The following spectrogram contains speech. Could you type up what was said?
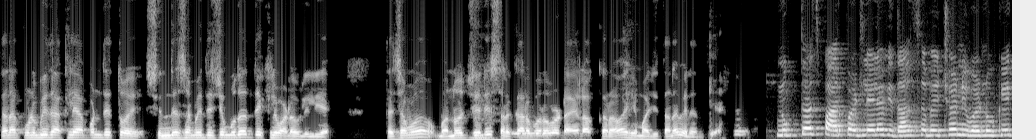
त्यांना कुणबी दाखले आपण देतोय. शिंदे समितीची मुदत देखील वाढवलेली आहे. त्याच्यामुळं मनोजजींनी सरकारबरोबर डायलॉग करावा ही माझी त्यांना विनंती आहे. नुकत्याच पार पडलेल्या विधानसभेच्या निवडणुकीत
